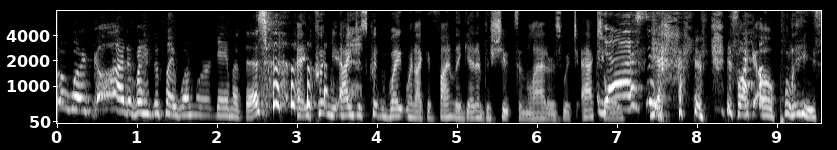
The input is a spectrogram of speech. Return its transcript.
Oh my god, if I have to play one more game of this. and couldn't I just couldn't wait when I could finally get him to Chutes and Ladders, which actually yes. yeah, it's like, oh please,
